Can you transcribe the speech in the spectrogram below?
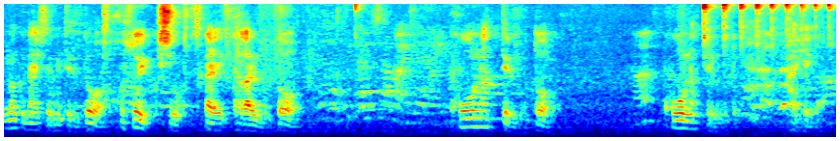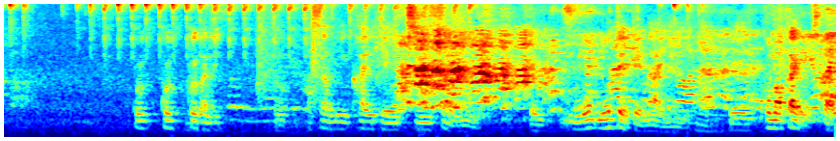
うまくない人見てると細い串を使いたがるのとこうなってるのとこうなってるのと開閉がこういうこうこういう感じハサミ開閉小さいでも持ててないで細かいの使う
